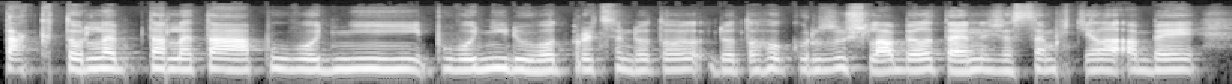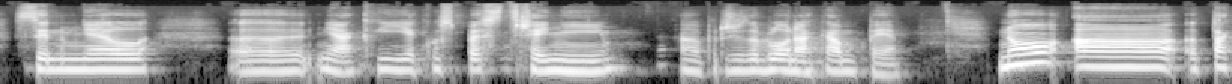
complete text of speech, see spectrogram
tak tohle, ta původní, původní důvod, proč jsem do, to, do toho kurzu šla, byl ten, že jsem chtěla, aby syn měl uh, nějaký jako zpestření, uh, protože to bylo na kampě. No a tak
